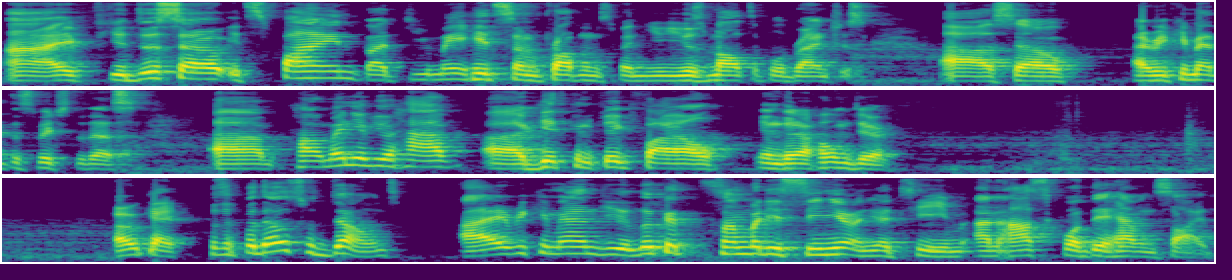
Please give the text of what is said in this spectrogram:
Uh, if you do so, it's fine, but you may hit some problems when you use multiple branches. Uh, so I recommend to switch to this. Um, how many of you have a git config file in their home dir? Okay, so for those who don't, I recommend you look at somebody senior on your team and ask what they have inside.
